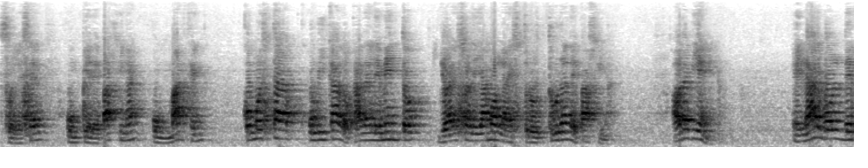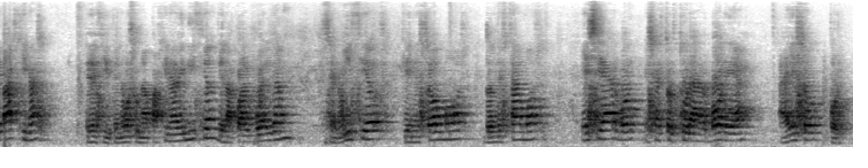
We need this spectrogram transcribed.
suele ser, un pie de página, un margen. ¿Cómo está ubicado cada elemento? Yo a eso le llamo la estructura de página. Ahora bien, el árbol de páginas, es decir, tenemos una página de inicio de la cual cuelgan servicios, quiénes somos, dónde estamos. Ese árbol, esa estructura arbórea, a eso, por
